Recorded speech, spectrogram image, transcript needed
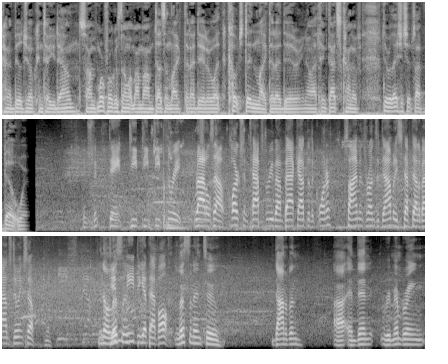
kind of build you up can tear you down. So I'm more focused on what my mom doesn't like that I did, or what coach didn't like that I did, or you know, I think that's kind of the relationships I've built where. Interesting. Deep, deep, deep, deep three. Rattles out. Clarkson taps the rebound back out to the corner. Simons runs it down, but he stepped out of bounds doing so. You know, Didn't listen, need to get that ball. listening to Donovan, uh, and then remembering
